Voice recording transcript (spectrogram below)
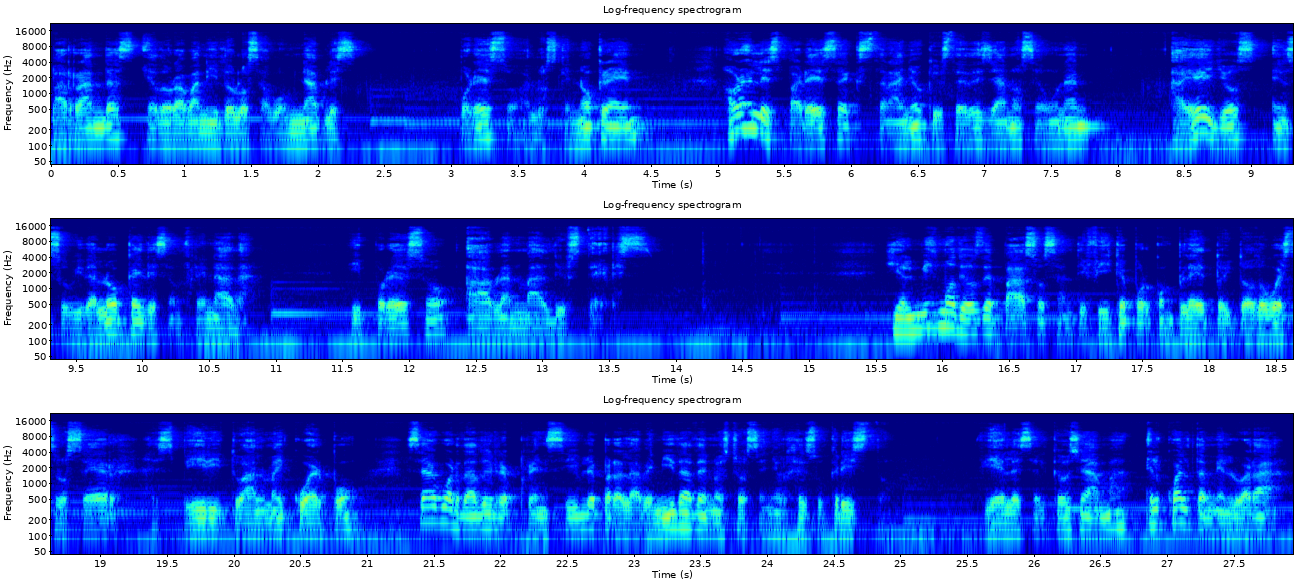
parrandas y adoraban ídolos abominables. Por eso, a los que no creen, ahora les parece extraño que ustedes ya no se unan a ellos en su vida loca y desenfrenada, y por eso hablan mal de ustedes. Y el mismo Dios de paz os santifique por completo y todo vuestro ser, espíritu, alma y cuerpo, sea guardado irreprensible para la venida de nuestro Señor Jesucristo. Fiel es el que os llama, el cual también lo hará.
